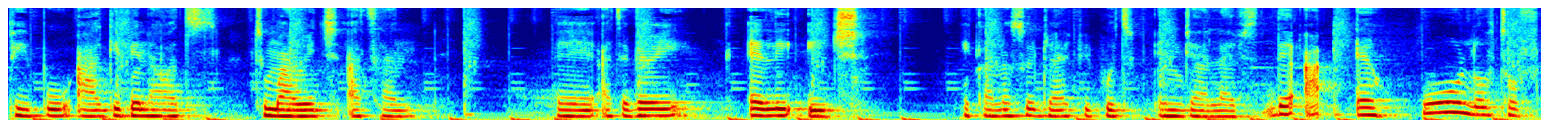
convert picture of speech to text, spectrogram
people are given out to marriage at an uh, at a very early age. It can also drive people to end their lives. There are a whole lot of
